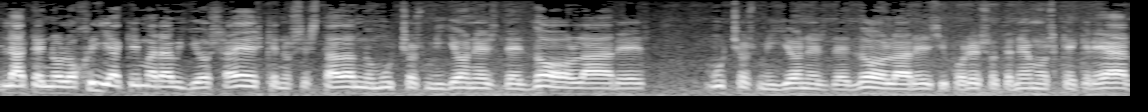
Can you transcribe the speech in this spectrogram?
la tecnología qué maravillosa es, que nos está dando muchos millones de dólares, muchos millones de dólares y por eso tenemos que crear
